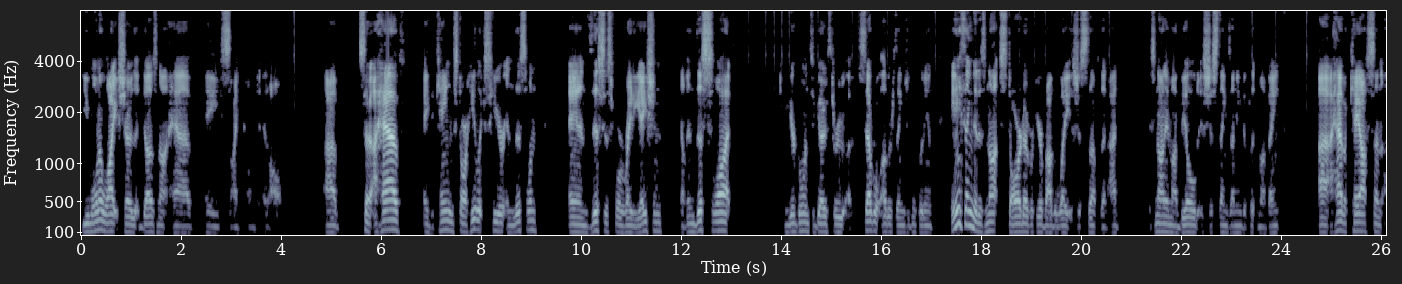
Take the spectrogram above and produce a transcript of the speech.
You want a light show that does not have a sight on it at all. Uh, so I have a decaying star helix here in this one, and this is for radiation. Now in this slot, you're going to go through uh, several other things you can put in. Anything that is not starred over here, by the way, is just stuff that I, it's not in my build. It's just things I need to put in my bank. Uh, I have a Chaos Sun a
